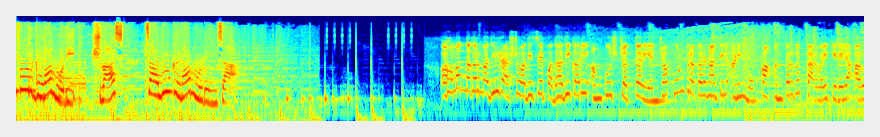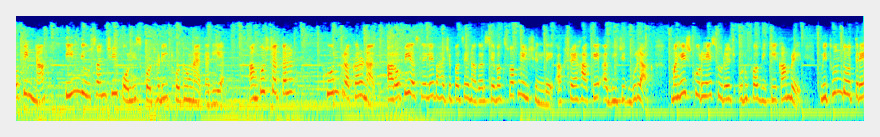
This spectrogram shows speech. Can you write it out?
फोर घडामोडी. श्वास चालू घडामोडींचा. अहमदनगरमधील राष्ट्रवादीचे पदाधिकारी अंकुश चत्तर यांच्या खून प्रकरणातील आणि मोक्का अंतर्गत कारवाई केलेल्या आरोपींना तीन दिवसांची पोलीस कोठडी ठोठवण्यात आली आहे. अंकुश चत्तर खून प्रकरणात आरोपी असलेले भाजपचे नगरसेवक स्वप्नील शिंदे अक्षय हाके अभिजित बुलाक महेश कुर्हे सूरज उर्फ विकी कांबळे मिथुन धोत्रे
